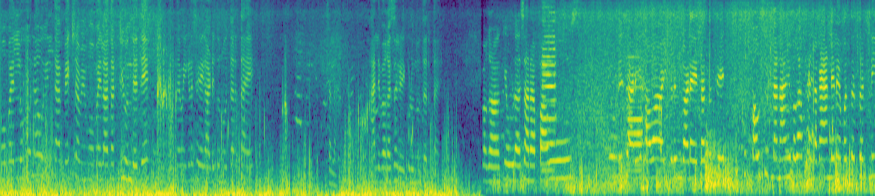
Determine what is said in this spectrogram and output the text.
मोबाईल ओला होईल त्यापेक्षा मी मोबाईल आता ठेवून देते. तेव्हा इकडे सगळे गाडीतून उतरताय. चला आले बघा सगळे इकडून उतरताय. बघा केवढा सारा पाऊस एवढी सारी हवा इकडून गाड्या येतातच आहे खूप पाऊस सुटला ना आणि बघा खायला काय आणलेलं आहे मस्त चटणी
